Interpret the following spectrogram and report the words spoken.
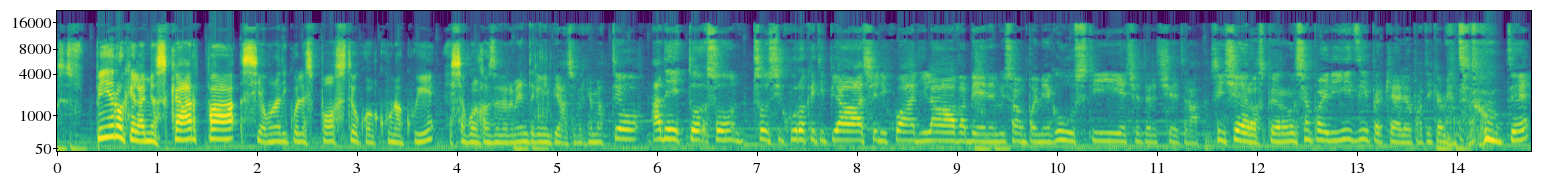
Spero che la mia scarpa sia una di quelle esposte o qualcuna qui e sia qualcosa veramente che mi piace. Perché Matteo ha detto: Sono son sicuro che ti piace di qua, di là, va bene. Lui sa un po' i miei gusti, eccetera, eccetera. Sincero, spero non sia un po' di Easy perché le ho praticamente tutte.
